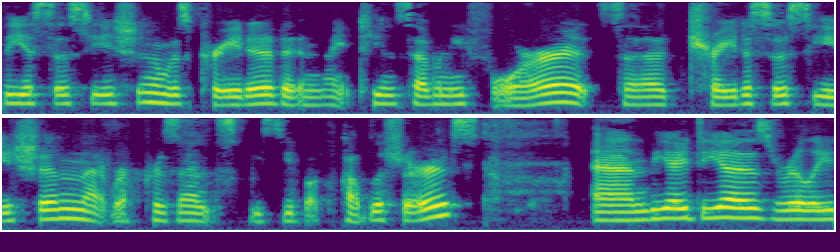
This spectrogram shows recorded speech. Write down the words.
the association was created in 1974. It's a trade association that represents BC book publishers. And the idea is really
